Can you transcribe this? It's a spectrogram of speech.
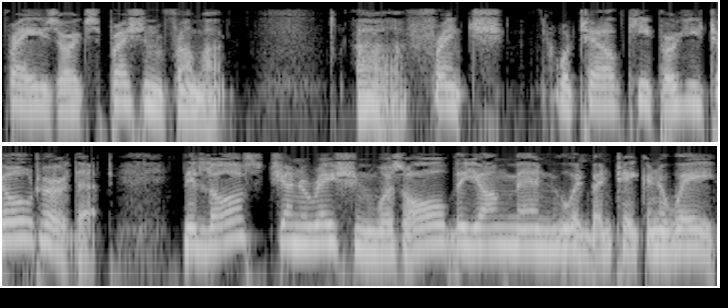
phrase or expression from a, a French hotel keeper, he told her that the lost generation was all the young men who had been taken away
